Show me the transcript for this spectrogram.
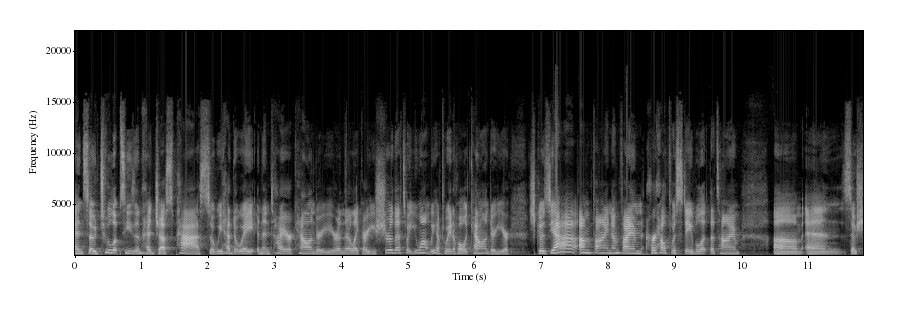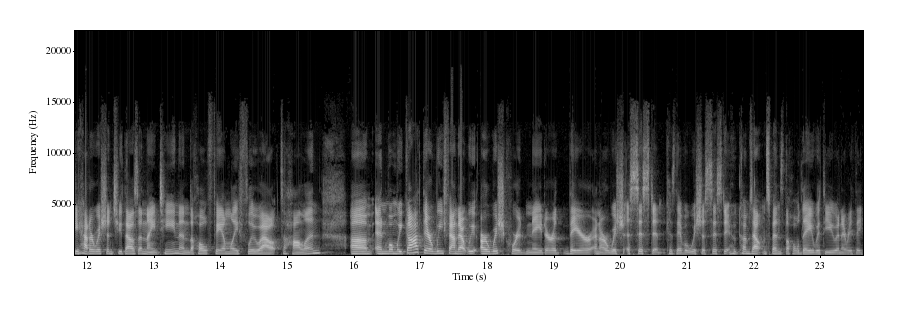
And so tulip season had just passed. So we had to wait an entire calendar year. And they're like, Are you sure that's what you want? We have to wait a whole calendar year. She goes, Yeah, I'm fine. I'm fine. Her health was stable at the time. Um, and so she had her wish in 2019, and the whole family flew out to Holland. Um, and when we got there, we found out we our wish coordinator there and our wish assistant because they have a wish assistant who comes out and spends the whole day with you and everything.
